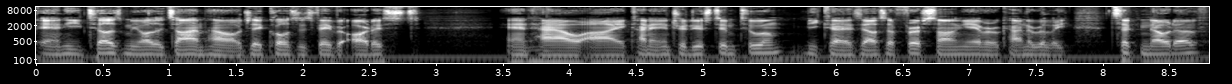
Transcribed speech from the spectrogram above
And he tells me all the time how J. Cole's his favorite artist and how I kind of introduced him to him because that was the first song he ever kind of really took note of.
